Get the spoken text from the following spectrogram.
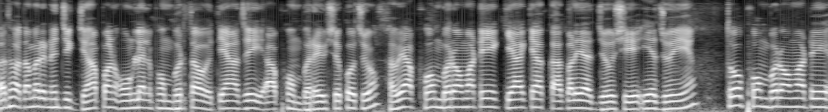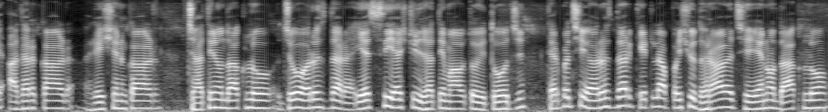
અથવા તમારી નજીક જ્યાં પણ ઓનલાઈન ફોર્મ ભરતા હોય, ત્યાં જઈ આ ફોર્મ ભરાવી શકો છો. હવે આ ફોર્મ ભરવા માટે કયા કયા કાગળિયાત જોશે એ જોઈએ. તો ફોર્મ ભરવા માટે આધાર કાર્ડ, રેશન કાર્ડ, જાતિનો દાખલો, જો અરજદાર એસસી એસટી જાતિમાં આવતો હોય તો જ. ત્યાર પછી અરજદાર કેટલા પશુ ધરાવે છે એનો દાખલો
